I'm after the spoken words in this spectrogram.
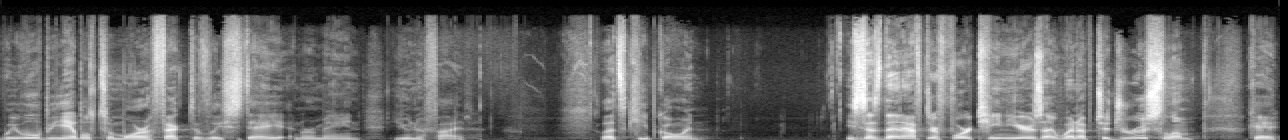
we will be able to more effectively stay and remain unified. Let's keep going. He says, Then after 14 years, I went up to Jerusalem. Okay,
